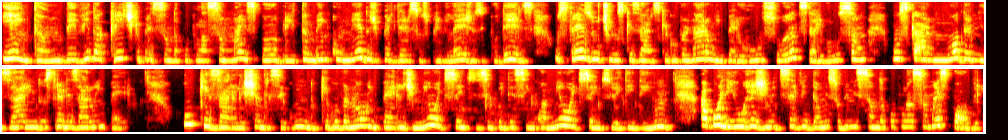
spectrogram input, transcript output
E então, devido à crítica e pressão da população mais pobre e também com medo de perder seus privilégios e poderes, os três últimos czares que governaram o Império Russo antes da Revolução buscaram modernizar e industrializar o império. O czar Alexandre II, que governou o império de 1855 a 1881, aboliu o regime de servidão e submissão da população mais pobre,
